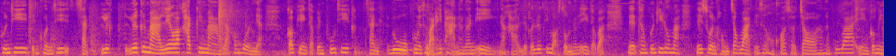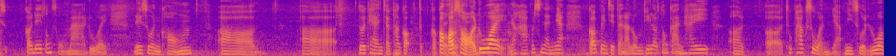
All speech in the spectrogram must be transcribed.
พื้นที่เป็นคนที่สัตว์เลือกขึ้นมาเรียกว่าคัดขึ้นมาแล้วข้างบนเนี่ยก็เพียงแต่เป็นผู้ที่ดูคุณสมบัติให้ผ่านเท่านั้นเองนะคะแล้วก็เลือกที่เหมาะสมเท่านั้นเองแต่ว่าในทั้งพื้นที่ลงมาในส่วนของจังหวัดในส่วนของคอสจทางท่านผู้ว่าเองก็มี ก็ได้ต้องส่งมาด้วย ในส่วนของออตัวแทนจากทางกกสด้วยนะคะ เพราะฉะนั้นเนี่ยก็เป็นเจตนารมณ์ที่เราต้องการให้อ่อ ทุกภาคส่วนเนี่ยมีส่วนร่วม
